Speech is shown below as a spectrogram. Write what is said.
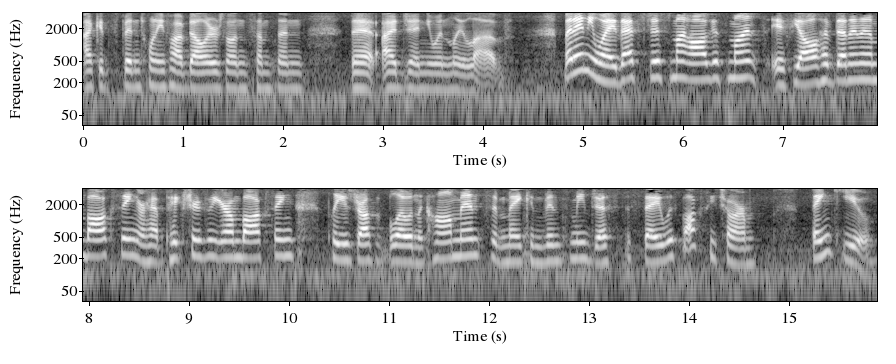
I could spend $25 on something that I genuinely love. But anyway, that's just my August months. If y'all have done an unboxing or have pictures of your unboxing, please drop it below in the comments. It may convince me just to stay with BoxyCharm. Thank you.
